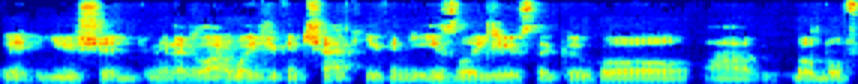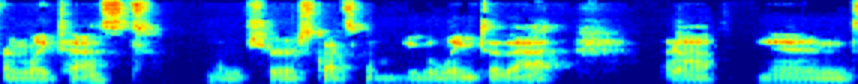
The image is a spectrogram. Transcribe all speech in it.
it, you should, I mean, there's a lot of ways you can check. You can easily use the Google um, mobile friendly test. I'm sure Scott's going to leave a link to that. Uh, and,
